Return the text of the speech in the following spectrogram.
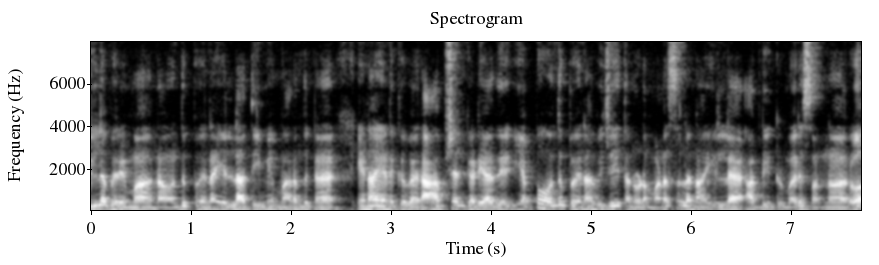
இல்லை பெரியம்மா, நான் வந்து இப்போ வேணால் எல்லாத்தையுமே மறந்துட்டேன். ஏன்னா எனக்கு வேற ஆப்ஷன் கிடையாது. எப்போ வந்து இப்போ வேணால் விஜய் தன்னோட மனசில் நான் இல்லை அப்படின்ற மாதிரி சொன்னாரோ,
